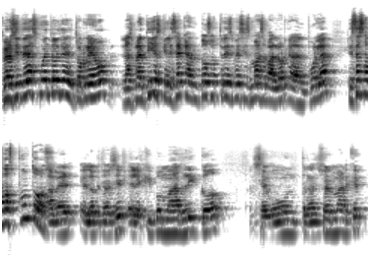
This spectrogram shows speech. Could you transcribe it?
Pero si te das cuenta ahorita en el torneo, las plantillas que le sacan dos o tres veces más valor que la del Puebla, estás a dos puntos. A ver, es lo que te voy a decir. El equipo más rico, según Transfer Market,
